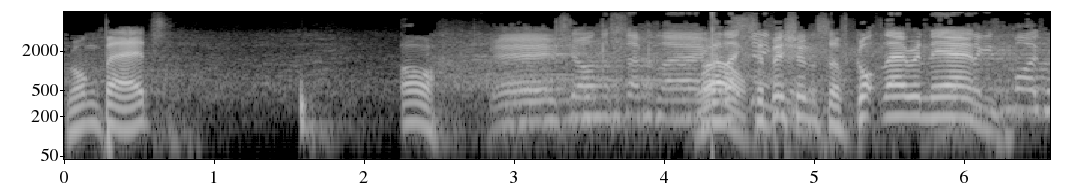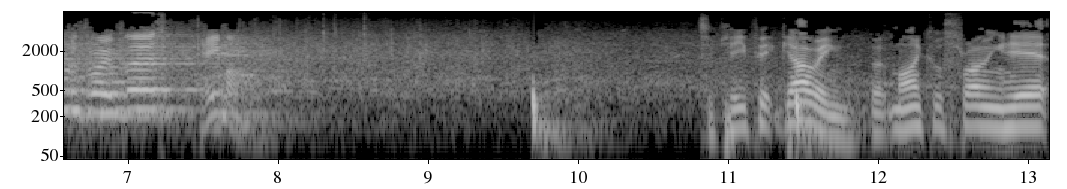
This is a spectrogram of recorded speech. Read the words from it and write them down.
Wrong bed. Oh, Game on the seventh leg. Well, Well. exhibition stuff. Got there in the I end. it's Michael to throw first. Game on. to keep it going. But Michael throwing here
